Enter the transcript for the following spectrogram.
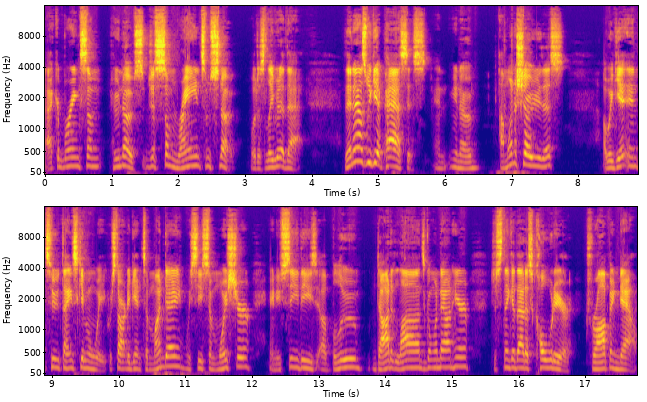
that could bring some, who knows, just some rain, some snow. We'll just leave it at that. Then as we get past this, and you know, I'm going to show you this. Uh, we get into Thanksgiving week. We're starting to get into Monday. We see some moisture, and you see these uh, blue dotted lines going down here. Just think of that as cold air dropping down.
